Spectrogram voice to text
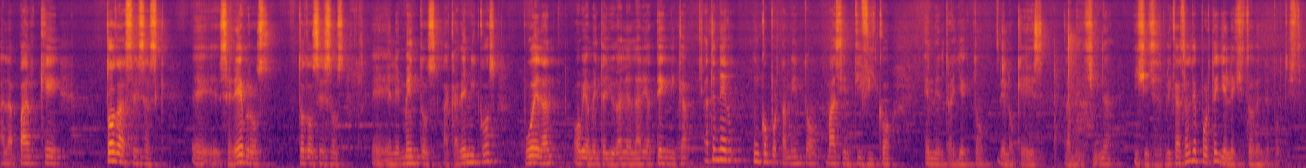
a la par que todas esas eh, cerebros, todos esos eh, elementos académicos puedan obviamente ayudarle al área técnica a tener un comportamiento más científico en el trayecto de lo que es la medicina y ciencias aplicadas al deporte y el éxito del deportista.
